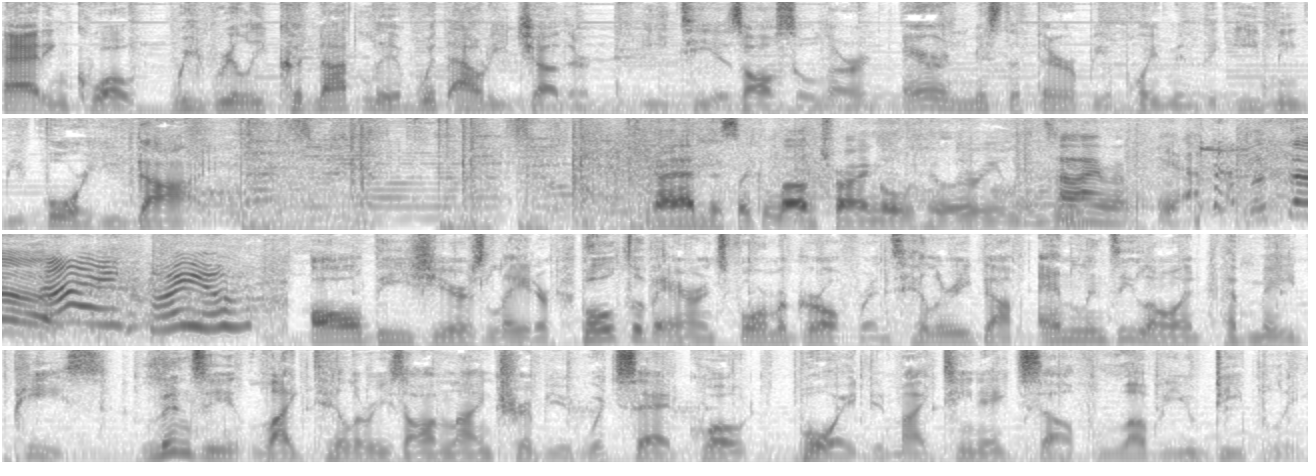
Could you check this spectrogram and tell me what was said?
adding, quote, we really could not live without each other. ET has also learned Aaron missed a therapy appointment the evening before he died. I had this like love triangle with Hilary and Lindsay. Oh, I remember. Yeah. What's up? Hi. How are you? All these years later, both of Aaron's former girlfriends, Hilary Duff and Lindsay Lohan, have made peace. Lindsay liked Hilary's online tribute, which said, quote, Boy, did my teenage self love you deeply.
